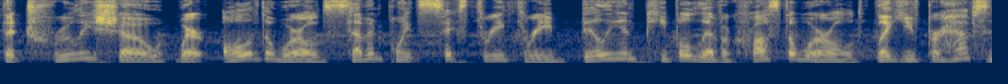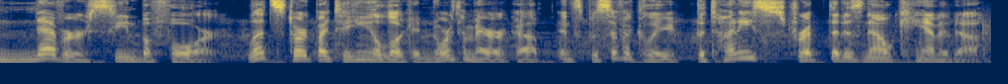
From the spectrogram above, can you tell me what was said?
that truly show where all of the world's 7.633 billion people live across the world like you've perhaps never seen before. Let's start by taking a look at North America, and specifically, the tiny strip that is now Canada.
